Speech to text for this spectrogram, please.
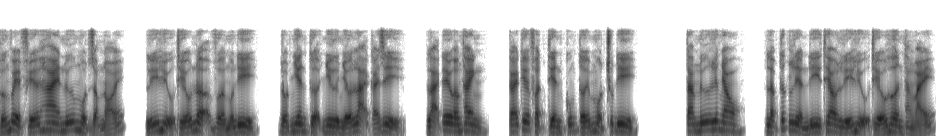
Hướng về phía hai nữ một giọng nói, lý hữu thiếu nợ vừa muốn đi, đột nhiên tựa như nhớ lại cái gì, lại kêu âm thanh, cái kia phật tiên cũng tới một chút đi. Tam nữ lẫn nhau, lập tức liền đi theo lý hữu thiếu hơn thang máy.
